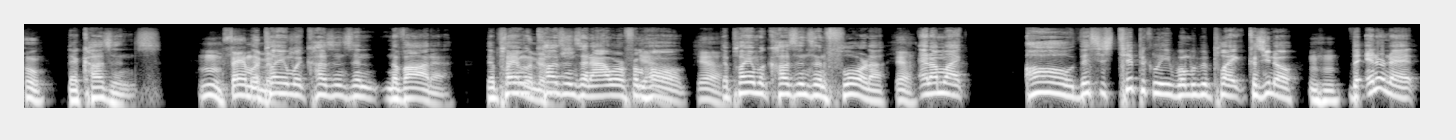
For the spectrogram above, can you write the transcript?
Who? Their cousins. Mm, family They're playing with cousins in Nevada. They're playing Family with members. cousins an hour from Yeah. home. Yeah. They're playing with cousins in Florida. Yeah. And I'm like, oh, this is typically when we would play, because you know, hmm the internet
